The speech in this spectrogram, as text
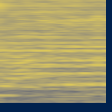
Yeah.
